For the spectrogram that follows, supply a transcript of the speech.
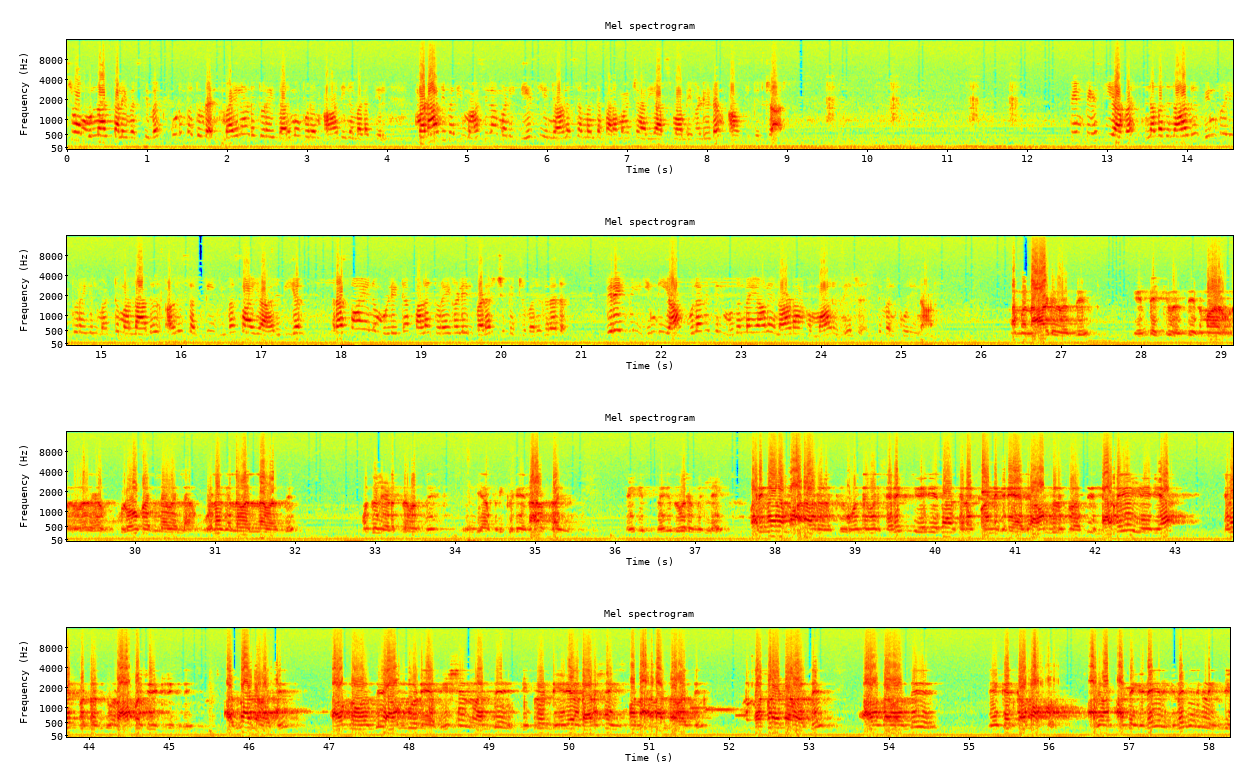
இஸ்ரோ முன்னாள் தலைவர் சிவன் குடும்பத்துடன் மயிலாடுதுறை தருமபுரம் ஆதின மடத்தில் மடாதிபதி மாசிலாமணி தேசிய ஞானசம்பந்த பரமாச்சாரியார் சுவாமிகளிடம் ஆசி பெற்றார். பின் பேசிய அவர் நமது நாடு விண்வெளி துறையில் மட்டுமல்லாது அணுசக்தி விவசாய அறிவியல் ரசாயனம் உள்ளிட்ட பல துறைகளில் வளர்ச்சி பெற்று வருகிறது. விரைவில் இந்தியா உலகத்தில் முதன்மையான நாடாக மாறும் என்று சிவன் கூறினார். நம்ம நாடு வந்து என்றைக்கு வந்து நம்ம கடைபிடிக்கக்கூடிய நாட்கள் வெகு வெகு தூரம் இல்லை. வருங்கால மாணவர்களுக்கு ஒரு ஒரு செலக்ட் ஏரியா தான் செலக்ட் பண்ண கிடையாது. அவங்களுக்கு வந்து நிறைய ஏரியா செலக்ட் பண்றதுக்கு ஒரு ஆப்பர்ச்சுனிட்டி இருக்குது. அதனால வந்து அவங்க வந்து அவங்களுடைய விஷன் வந்து டிஃப்ரெண்ட் ஏரியா டேரக்ஷன் யூஸ் பண்ணாங்கன்னா வந்து டெஃபரட்டா வந்து அவங்க வந்து தே அந்த இளைஞர் இளைஞர்கள் இந்த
